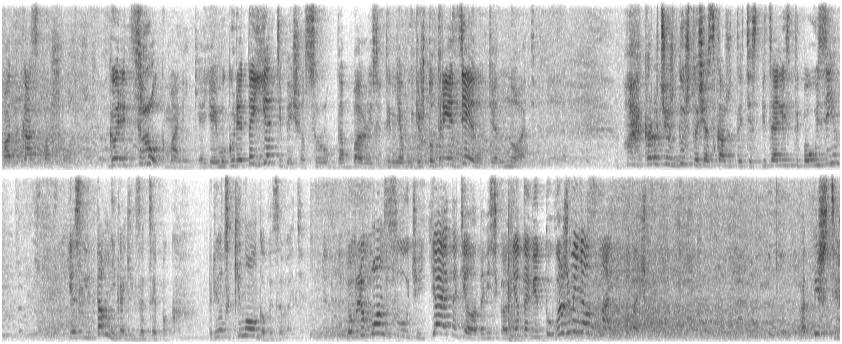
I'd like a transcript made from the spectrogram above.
в отказ пошел. Говорит, срок маленький. А я ему говорю, это я тебе сейчас срок добавлю, если ты мне будешь тут резину тянуть. Ой, короче, жду, что сейчас скажут эти специалисты по УЗИ. Если там никаких зацепок, придется кинолога вызывать. Но в любом случае, я это дело до висяка не доведу. Вы же меня знаете, товарищ майор. Подпишите?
